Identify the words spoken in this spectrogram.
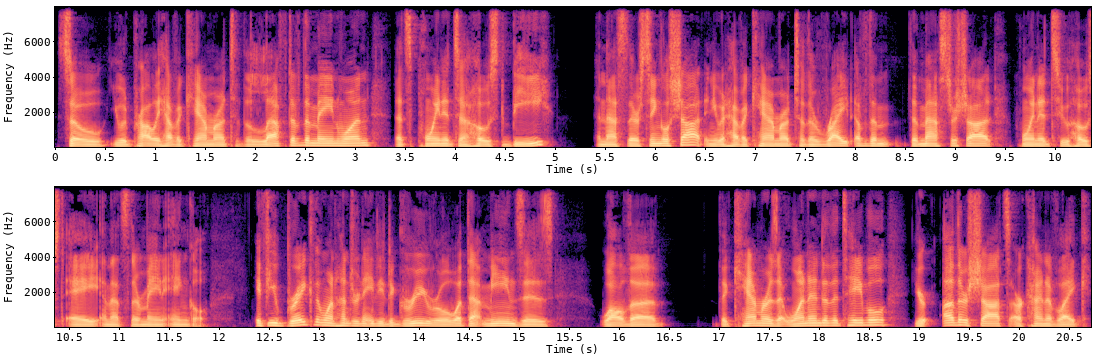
So you would probably have a camera to the left of the main one that's pointed to host B, and that's their single shot. And you would have a camera to the right of the, the master shot pointed to host A, and that's their main angle if you break the 180 degree rule, what that means is while the the camera is at one end of the table, your other shots are kind of like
